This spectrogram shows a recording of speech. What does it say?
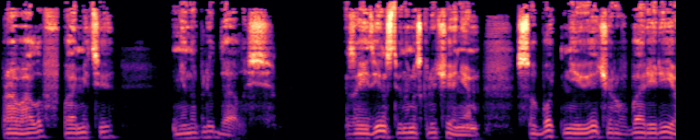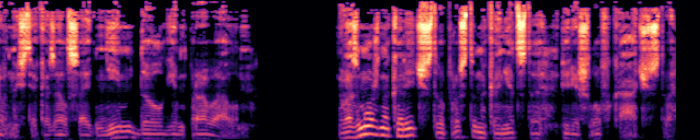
Провалов в памяти не наблюдалось. За единственным исключением, субботний вечер в баре «Ревность» оказался одним долгим провалом. Возможно, количество просто наконец-то перешло в качество.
